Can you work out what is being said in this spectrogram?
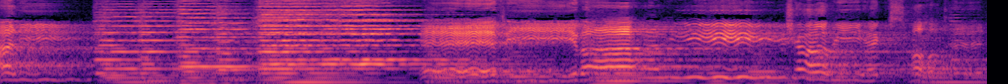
Valley, every valley shall be exalted,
